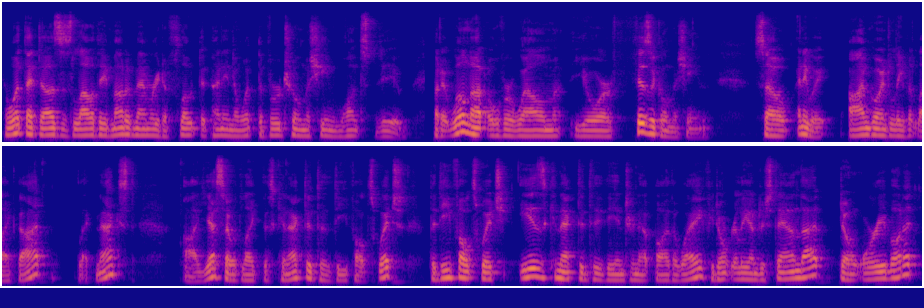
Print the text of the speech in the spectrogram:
And what that does is allow the amount of memory to float depending on what the virtual machine wants to do. But it will not overwhelm your physical machine. So anyway, I'm going to leave it like that. Click Next. Uh, yes, I would like this connected to the default switch. The default switch is connected to the internet, by the way. If you don't really understand that, don't worry about it.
